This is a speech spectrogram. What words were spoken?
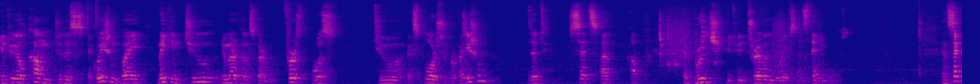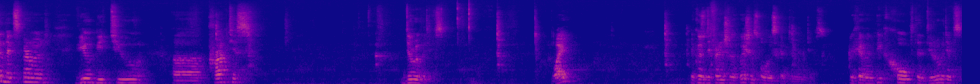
And we will come to this equation by making two numerical experiments. First was to explore superposition that sets up, up a bridge between traveling waves and standing waves. And second experiment will be to uh, practice derivatives. Why? Because differential equations always have derivatives. We have a big hope that derivatives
